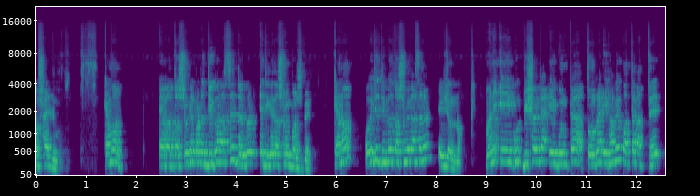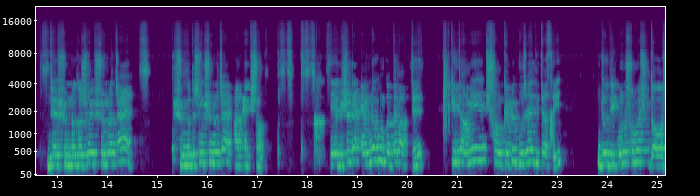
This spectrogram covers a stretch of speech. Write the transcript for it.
বসায় দেব। কেমন? এবার দশমিকের পরে দুই ঘর আছে, দুই ঘর এদিকে দশমিক বসবে। কেন? ওই যে দুই ঘর দশমিক আছে না, এই জন্য। মানে এই বিষয়টা, এই গুণটা তোমরা এভাবেও করতে পারতে যে শূন্য দশমিক শূন্য চার, শূন্য দশমিক শূন্য চার আর একশো। এই বিষয়টা এমনিও গুণ করতে পারতে, কিন্তু আমি সংক্ষেপে বুঝাই দিতেছি, যদি কোনো সময় দশ,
